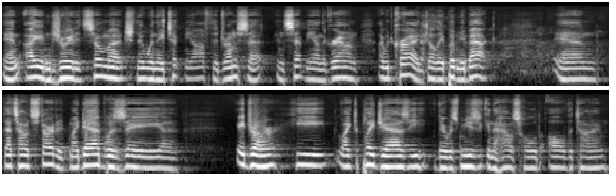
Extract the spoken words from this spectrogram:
And I enjoyed it so much that when they took me off the drum set and set me on the ground, I would cry until they put me back. And that's how it started. My dad was a, uh, a drummer. He liked to play jazz. He, there was music in the household all the time.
